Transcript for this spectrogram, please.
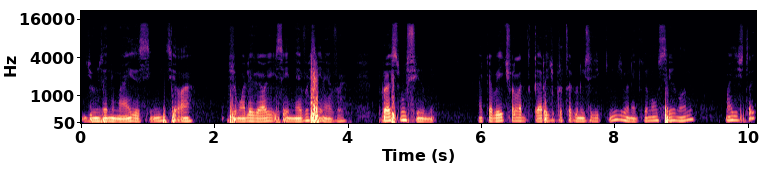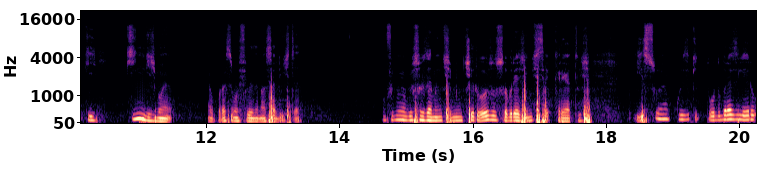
de uns animais assim, sei lá. Achei mó legal e é isso aí, never say never. Próximo filme. Acabei de falar do cara de protagonista de Kingsman, né, que eu não sei o nome, mas está aqui. Kingsman é o próximo filme da nossa lista. Um filme absurdamente mentiroso sobre agentes secretos. Isso é uma coisa que todo brasileiro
